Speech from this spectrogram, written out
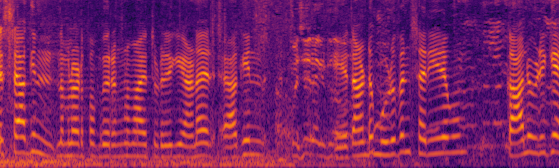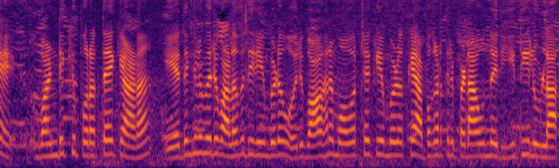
എസ് രാഗിൻ നമ്മളോടൊപ്പം വിവരങ്ങളുമായി തുടരുകയാണ്. രാഗിൻ ഏതാണ്ട് മുഴുവൻ ശരീരവും കാലൊഴികെ വണ്ടിക്ക് പുറത്തേക്കാണ്. ഏതെങ്കിലും ഒരു വളവ് തിരിയുമ്പോഴോ ഒരു വാഹനം ഓവർടേക്ക് ചെയ്യുമ്പോഴൊക്കെ അപകടത്തിൽപ്പെടാവുന്ന രീതിയിലുള്ള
